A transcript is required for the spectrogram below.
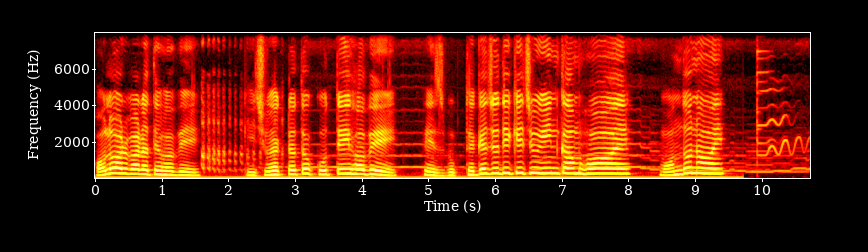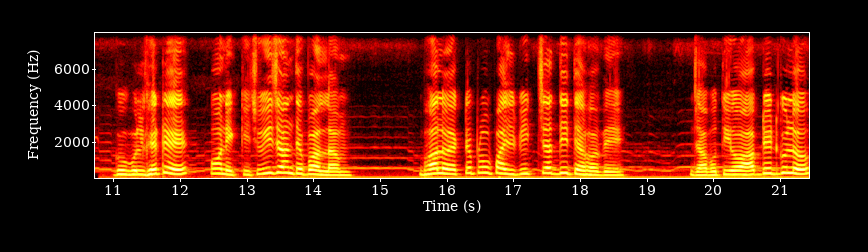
ফলোয়ার বাড়াতে হবে। কিছু একটা তো করতেই হবে। ফেসবুক থেকে যদি কিছু ইনকাম হয়, মন্দ নয়। গুগল ঘেটে অনেক কিছুই জানতে পারলাম। ভালো একটা প্রোফাইল পিকচার দিতে হবে। যাবতীয় আপডেটগুলো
